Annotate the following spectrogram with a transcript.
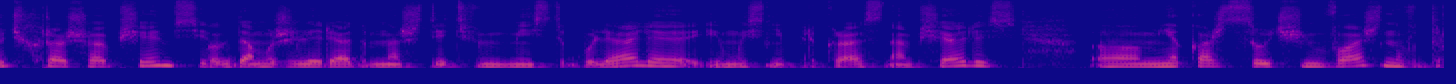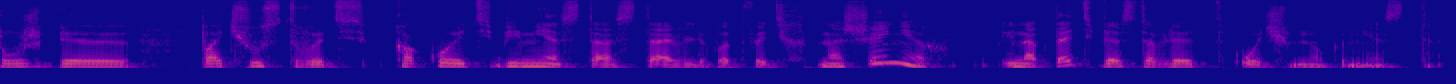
очень хорошо общаемся. Когда мы жили рядом, наши дети вместе гуляли, и мы с ней прекрасно общались. Э, мне кажется, очень важно в дружбе почувствовать, какое тебе место оставили вот в этих отношениях. Иногда тебе оставляют очень много места.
